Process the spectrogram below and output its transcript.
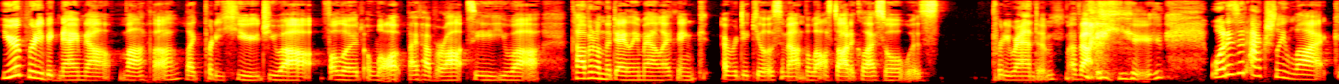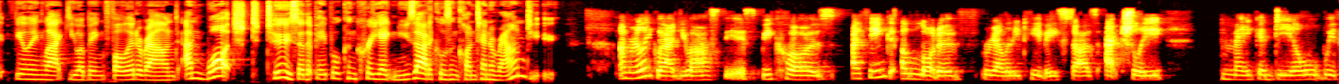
You're a pretty big name now, Martha, like pretty huge. You are followed a lot by paparazzi. You are covered on the Daily Mail, I think, a ridiculous amount. The last article I saw was pretty random about you. What is it actually like feeling like you are being followed around and watched too, so that people can create news articles and content around you? I'm really glad you asked this because I think a lot of reality TV stars actually make a deal with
